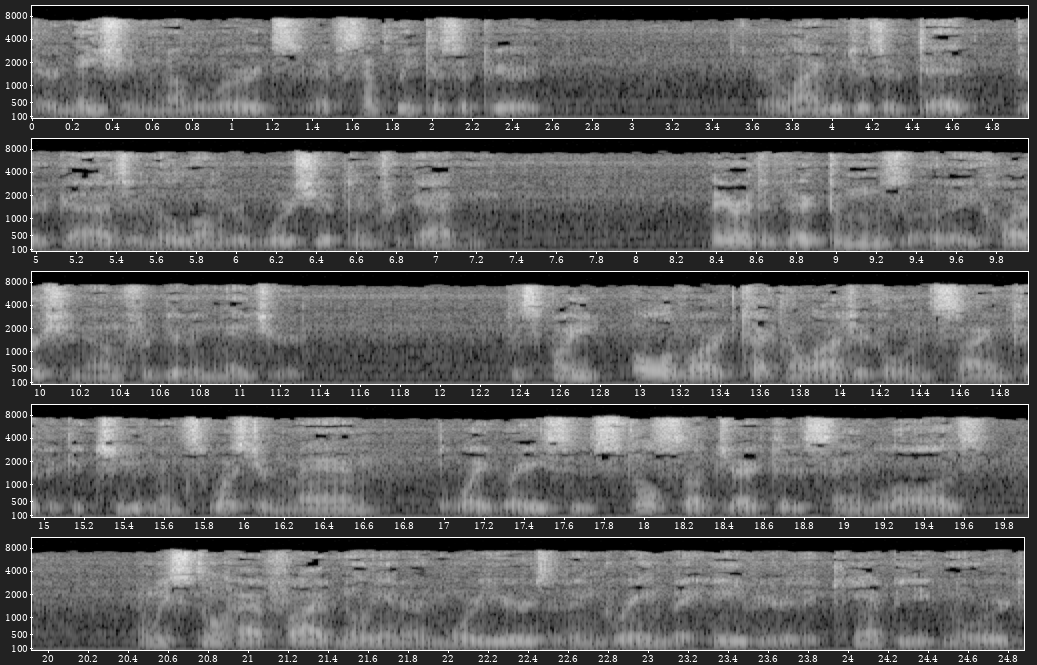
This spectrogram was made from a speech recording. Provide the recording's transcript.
their nation in other words, have simply disappeared. Their languages are dead. Their gods are no longer worshipped and forgotten. They are the victims of a harsh and unforgiving nature. Despite all of our technological and scientific achievements, Western man, the white race, is still subject to the same laws, and we still have five million or more years of ingrained behavior that can't be ignored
